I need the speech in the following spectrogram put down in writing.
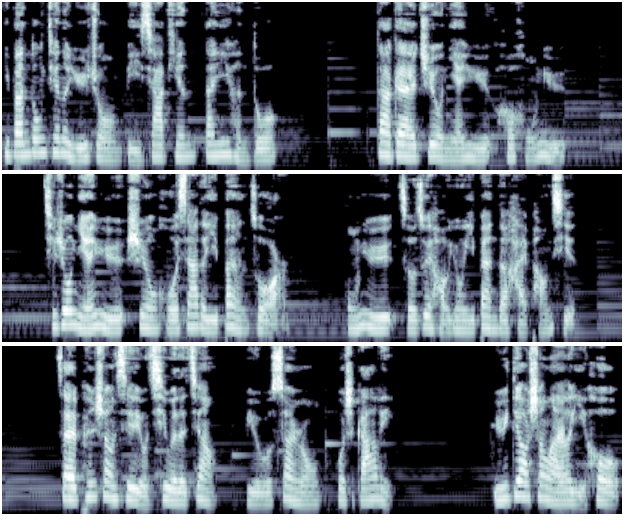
一般冬天的鱼种比夏天单一很多，大概只有鲶鱼和红鱼。其中鲶鱼是用活虾的一半做饵，红鱼则最好用一半的海螃蟹，再喷上些有气味的酱，比如蒜蓉或是咖喱。鱼钓上来了以后，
